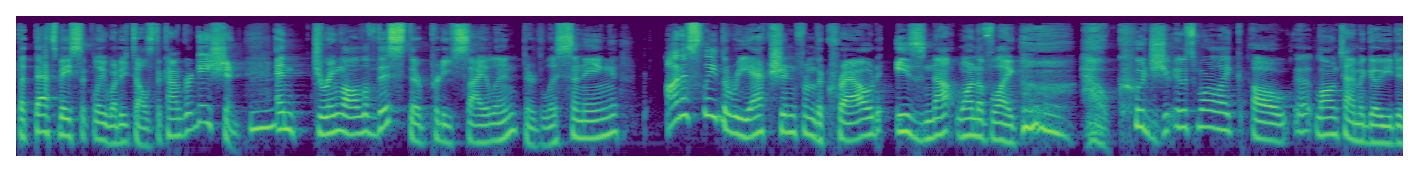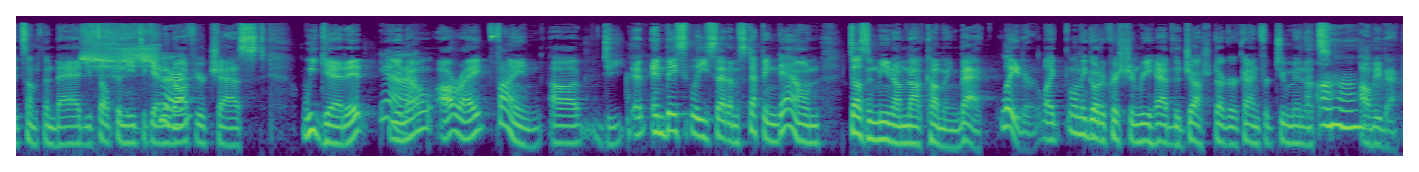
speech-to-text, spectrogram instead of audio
but that's basically what he tells the congregation. Mm-hmm. And during all of this, they're pretty silent, they're listening. honestly, the reaction from the crowd is not one of like, how could you? It was more like, oh, a long time ago you did something bad. You felt the need to get it off your chest. We get it. Yeah. You know, all right, fine. Uh, do you, and basically he said, I'm stepping down doesn't mean I'm not coming back later. Like, let me go to Christian rehab, the Josh Duggar kind for two minutes. I'll be back.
